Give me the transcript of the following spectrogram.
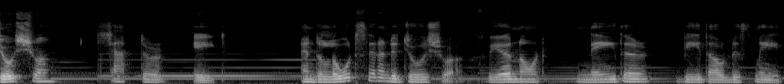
Joshua chapter 8 And the Lord said unto Joshua, Fear not, neither be thou dismayed.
